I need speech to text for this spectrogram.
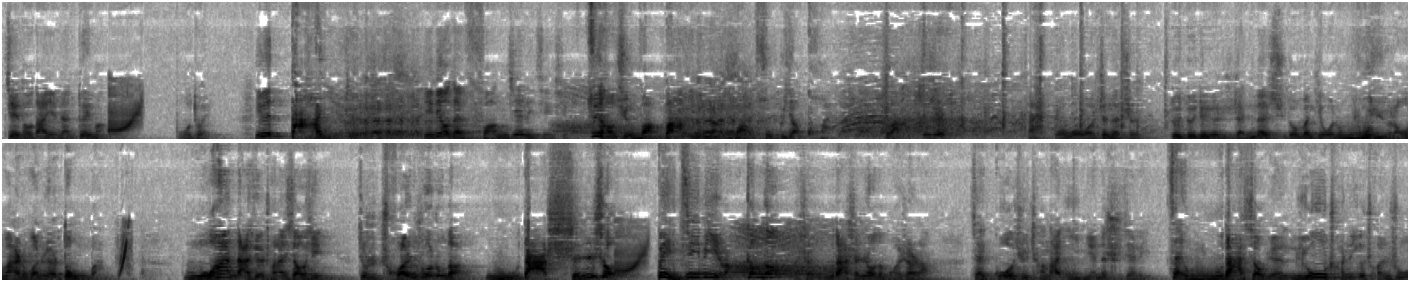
街头打野战对吗？不对，因为打野这个事情一定要在房间里进行，最好去网吧，因为那网速比较快，是吧？就是，哎，我我我真的是对对这个人的许多问题我是无语了。我们还是关注一下动物吧。武汉大学传来消息，就是传说中的五大神兽被击毙了。刚刚是五大神兽怎么回事呢？在过去长达一年的时间里，在武大校园流传着一个传说，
